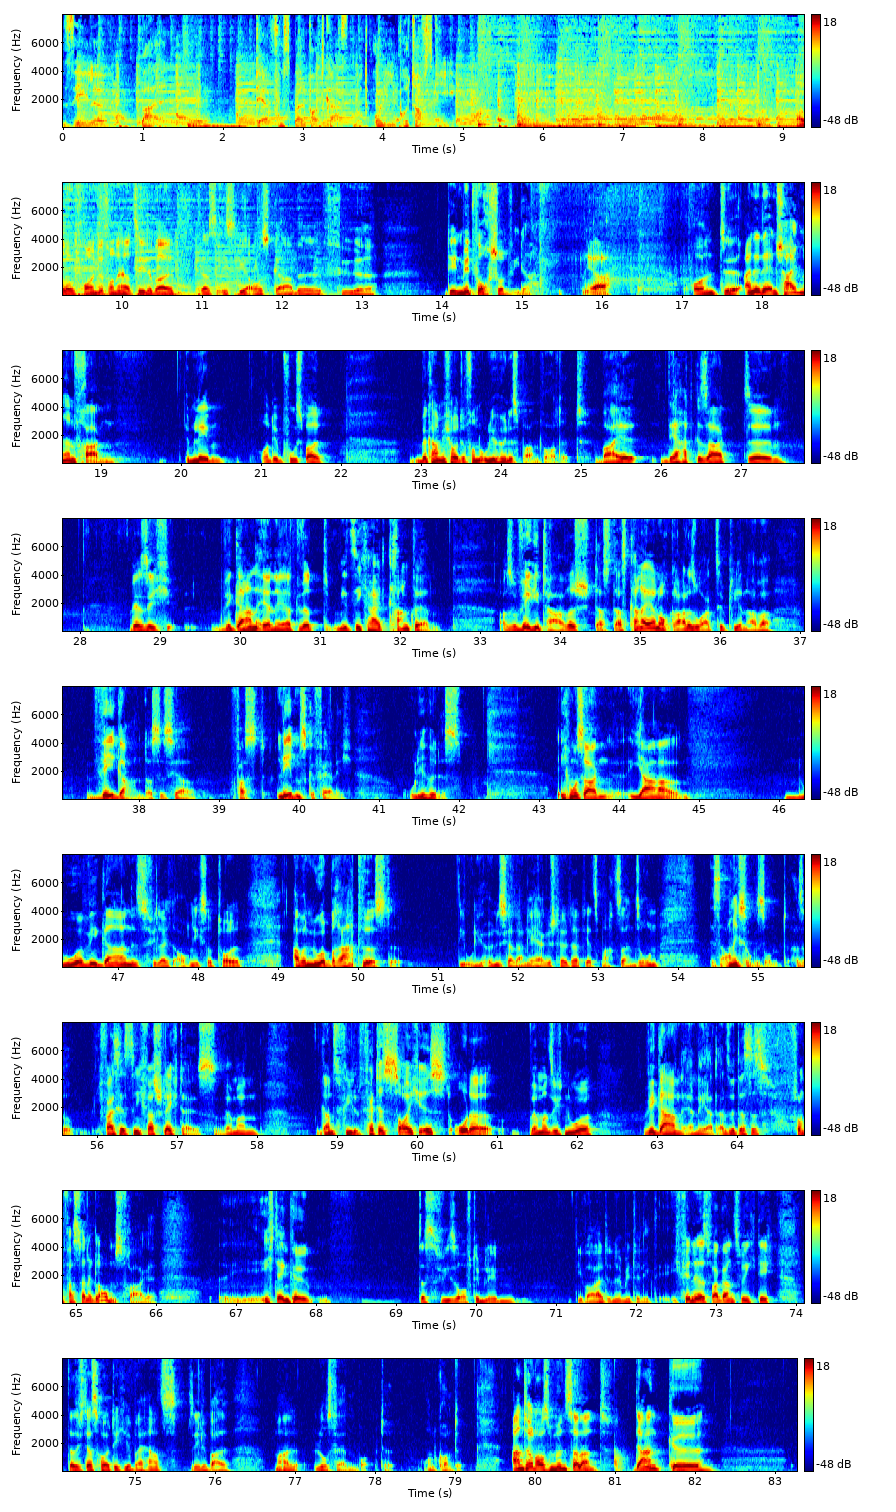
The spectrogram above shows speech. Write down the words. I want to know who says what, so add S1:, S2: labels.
S1: Seele, Ball. Der Fußball-Podcast mit Uli Potowski.
S2: Hallo Freunde von Herz, Seele, Ball. Das ist die Ausgabe für den Mittwoch schon wieder. Ja. Und äh, eine der entscheidenden Fragen im Leben und im Fußball bekam ich heute von Uli Hoeneß beantwortet, weil der hat gesagt, äh, wer sich vegan ernährt, wird mit Sicherheit krank werden. Also vegetarisch, das, das kann er ja noch gerade so akzeptieren, aber vegan, das ist ja fast lebensgefährlich. Uli Hoeneß. Ich muss sagen, ja, nur vegan ist vielleicht auch nicht so toll, aber nur Bratwürste, die Uli Hoeneß ja lange hergestellt hat, jetzt macht sein Sohn, ist auch nicht so gesund. Also ich weiß jetzt nicht, was schlechter ist, wenn man ganz viel fettes Zeug isst oder wenn man sich nur vegan ernährt. Also das ist schon fast eine Glaubensfrage. Ich denke, dass wie so oft im Leben die Wahrheit in der Mitte liegt. Ich finde, es war ganz wichtig, dass ich das heute hier bei Herz, Seele, Ball mal loswerden wollte und konnte. Anton aus Münsterland, danke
